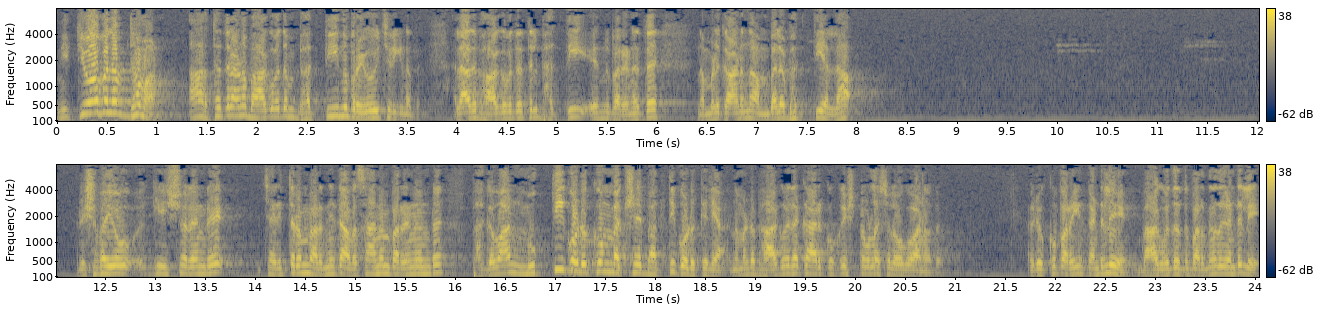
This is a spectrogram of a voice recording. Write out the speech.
നിത്യോപലബ്ധമാണ്. ആ അർത്ഥത്തിലാണ് ഭാഗവതം ഭക്തി എന്ന് പ്രയോഗിച്ചിരിക്കുന്നത്. അല്ലാതെ ഭാഗവതത്തിൽ ഭക്തി എന്ന് പറയണത് നമ്മൾ കാണുന്ന അമ്പലഭക്തിയല്ല. ഋഷഭയോഗീശ്വരന്റെ ചരിത്രം പറഞ്ഞിട്ട് അവസാനം പറയുന്നുണ്ട് ഭഗവാൻ മുക്തി കൊടുക്കും പക്ഷെ ഭക്തി കൊടുക്കില്ല. നമ്മുടെ ഭാഗവതക്കാർക്കൊക്കെ ഇഷ്ടമുള്ള ശ്ലോകമാണത്. അവരൊക്കെ പറയും കണ്ടില്ലേ? ഭാഗവതത്ത് പറഞ്ഞത് കണ്ടില്ലേ?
